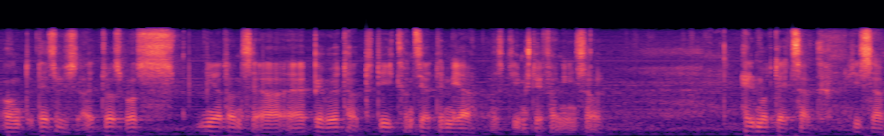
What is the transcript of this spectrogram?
Und das ist etwas, was mir dann sehr äh, berührt hat, die Konzerte mehr als die im Stephaninsaal. Helmut Tetzak hieß er.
